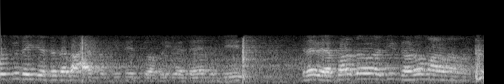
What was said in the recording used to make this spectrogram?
ઓછું થઈ જશે. પછી તે ચોપડી બેઠા પછી એટલે વેપાર તો હજી ઘણો મારવાનો છે.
